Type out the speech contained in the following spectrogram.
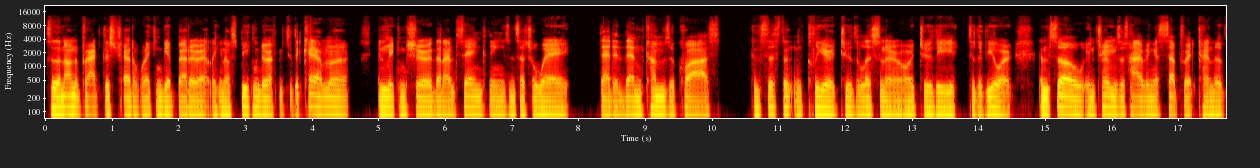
So then on the practice channel, I can get better at like, you know, speaking directly to the camera and making sure that I'm saying things in such a way that it then comes across consistent and clear to the listener or to the to the viewer. And so in terms of having a separate kind of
